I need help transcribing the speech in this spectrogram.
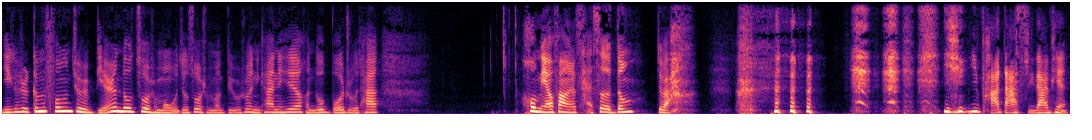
一个是跟风，就是别人都做什么我就做什么。比如说，你看那些很多博主，他后面要放一个彩色的灯，对吧？一一爬打死一大片，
